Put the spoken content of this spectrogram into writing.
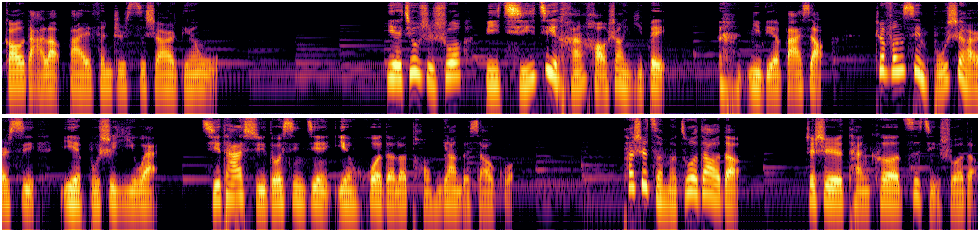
高达了百分之四十二点五，也就是说比奇迹还好上一倍。你别发笑，这封信不是儿戏，也不是意外，其他许多信件也获得了同样的效果。他是怎么做到的？这是坦克自己说的。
